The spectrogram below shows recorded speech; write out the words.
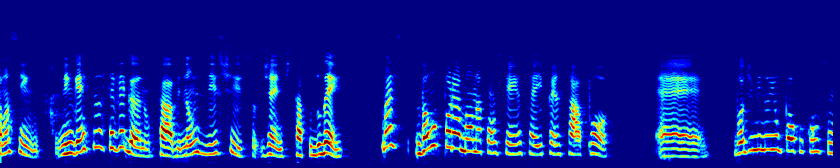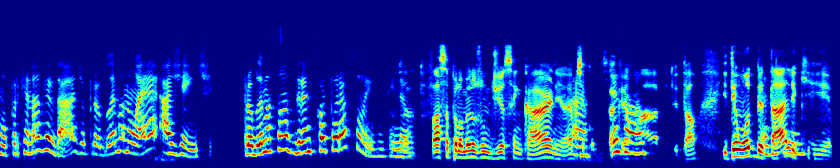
Então, assim, ninguém precisa ser vegano, sabe? Não existe isso. Gente, tá tudo bem. Mas vamos pôr a mão na consciência e pensar, pô, é, vou diminuir um pouco o consumo, porque na verdade o problema não é a gente. O problema são as grandes corporações, entendeu? Exato. Faça pelo menos um dia sem carne, né? Pra você É, começar a criar um exato. hábito e tal. E tem um outro detalhe Exatamente. que,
